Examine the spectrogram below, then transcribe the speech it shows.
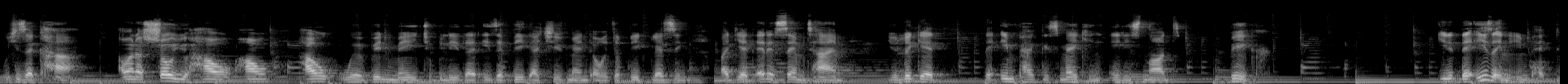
which is a car. I want to show you how how how we've been made to believe that it's a big achievement or it's a big blessing, but yet at the same time, you look at the impact it's making, it is not big it, there is an impact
